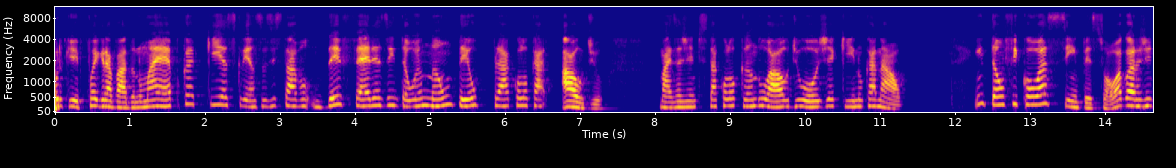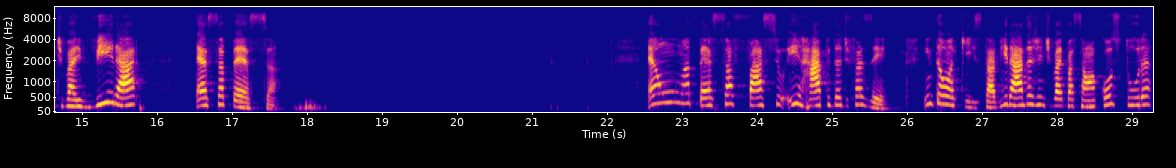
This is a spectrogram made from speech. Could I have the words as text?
porque foi gravado numa época que as crianças estavam de férias, então eu não deu para colocar áudio. Mas a gente está colocando o áudio hoje aqui no canal. Então ficou assim, pessoal. Agora a gente vai virar essa peça. É uma peça fácil e rápida de fazer. Então, aqui está virada, a gente vai passar uma costura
